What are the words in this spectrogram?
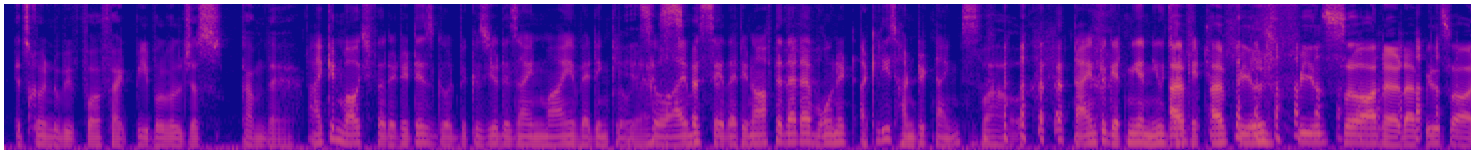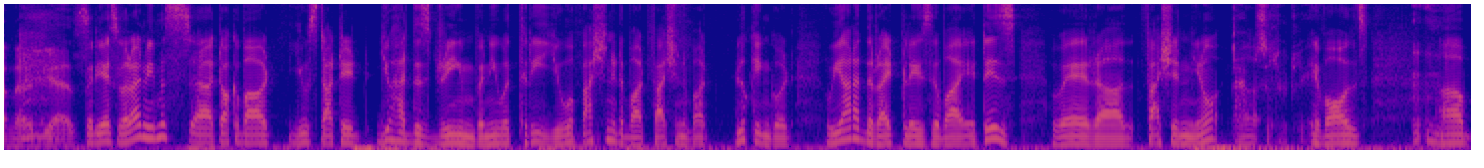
it's going to be perfect. People will just come there. I can vouch for it. It is good because you designed my wedding clothes. So I must say that, you know, after that, I've worn it at least 100 times. Wow. Time to get me a new jacket. I feel feel so honored. I feel so honored. Yes. But yes, Varun, we must uh, talk about you started, you had this dream when you were three. You were passionate about fashion, about looking good. We are at the right place, Dubai. It is where uh, fashion, you know, uh, Absolutely. evolves. uh,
